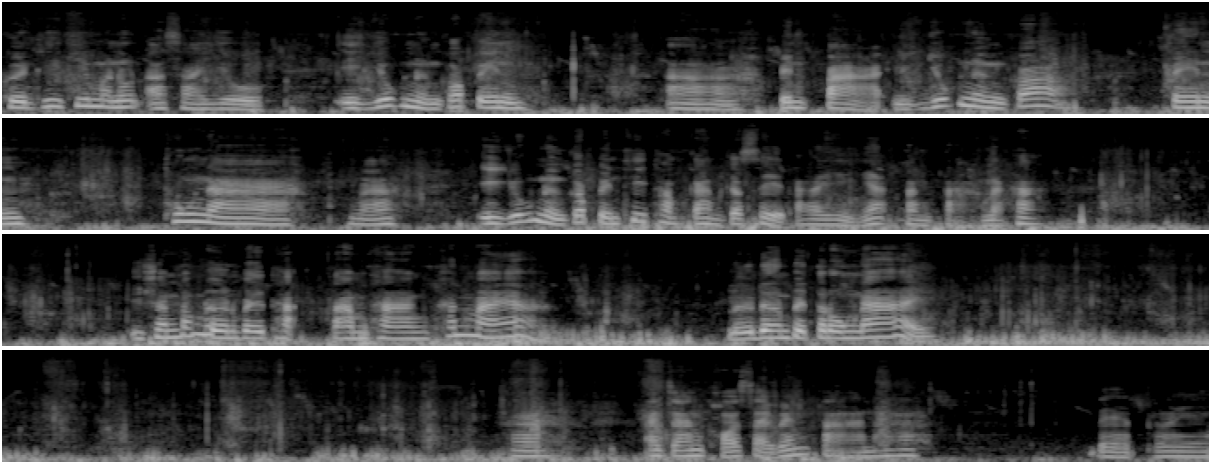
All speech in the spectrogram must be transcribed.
พื้นที่ที่มนุษย์อาศัยอยู่ อีกยุคหนึ่งก็เป็นอ่าเป็นป่าอีกยุคหนึ่งก็เป็นทุ่งนานะอีกยุคหนึ่งก็เป็นที่ทำการเกษตรอะไรอย่างเงี้ยต่างๆนะคะดิฉันต้องเดินไปตามทางท่านไหมอะ หรือเดินไปตรงได้ฮะอาจารย์ขอใส่แว่นตานะคะ แดดแรง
